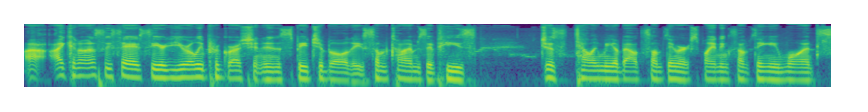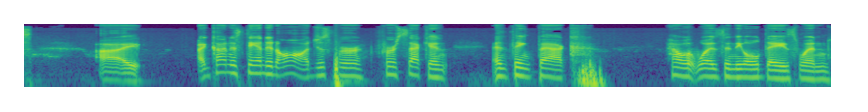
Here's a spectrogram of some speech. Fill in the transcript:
I, I can honestly say I see a yearly progression in his speech ability. Sometimes, if he's just telling me about something or explaining something he wants, I I kind of stand in awe just for for a second and think back how it was in the old days when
